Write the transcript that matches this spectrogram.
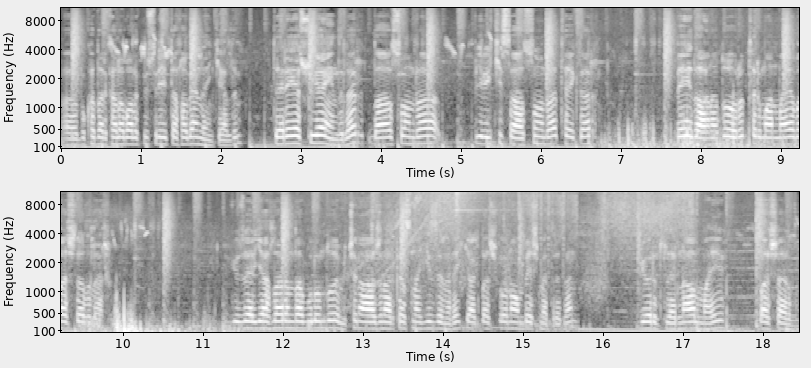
Ee, bu kadar kalabalık bir süre ilk defa ben denk geldim. Dereye suya indiler. Daha sonra 1-2 saat sonra tekrar Beydağ'ına doğru tırmanmaya başladılar. Güzergahlarında bulunduğum için ağacın arkasına gizlenerek yaklaşık 10-15 metreden görüntülerini almayı başardım.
